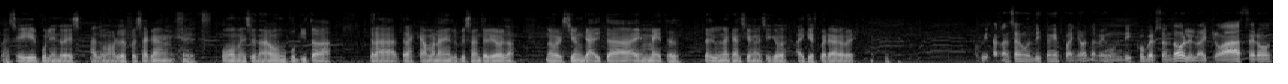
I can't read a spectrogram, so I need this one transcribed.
pueden seguir puliendo eso. A lo mejor después sacan, como mencionábamos un poquito a, tra, tras cámaras en el episodio anterior, la, una versión gaita en metal de alguna canción. Así que bueno, hay que esperar a ver. Quizás lanzan un disco en español también, un disco versión doble. Lo ha hecho Azeroth,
